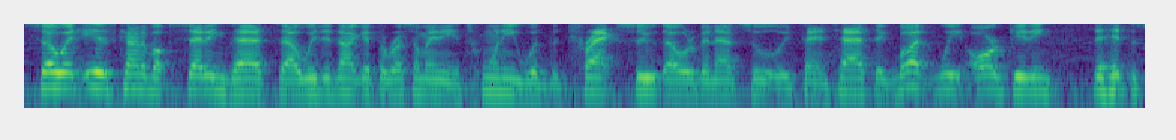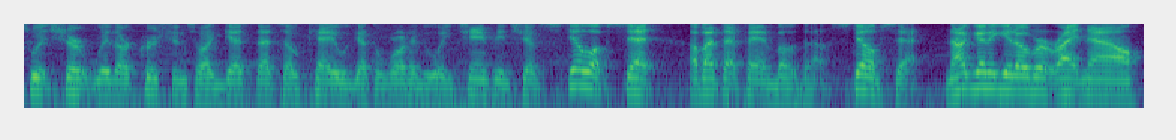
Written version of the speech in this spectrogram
so it is kind of upsetting that uh, we did not get the WrestleMania 20 with the tracksuit. That would have been absolutely fantastic, but we are getting the Hit the Switch shirt with our Christian, so I guess that's okay. We got the World Heavyweight Championship. Still upset about that fan vote, though. Still upset. Not going to get over it right now.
